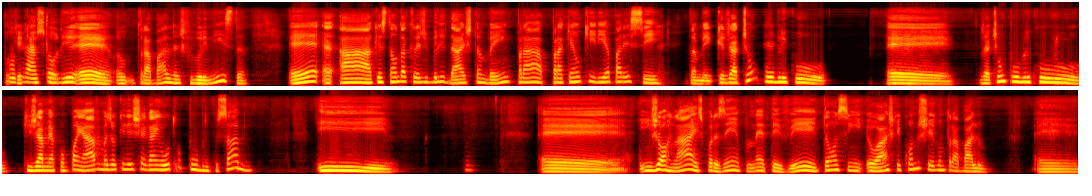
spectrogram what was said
por que que eu escolhi é o trabalho né, de figurinista é é a questão da credibilidade também para quem eu queria aparecer também, porque já tinha um público é, já tinha um público que já me acompanhava, mas eu queria chegar em outro público, sabe? E é, em jornais, por exemplo, né, TV. Então, assim, eu acho que quando chega um trabalho é,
